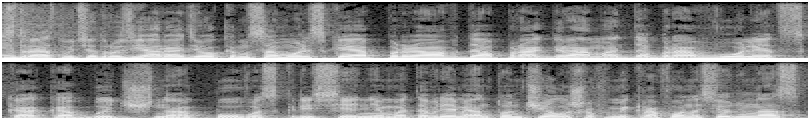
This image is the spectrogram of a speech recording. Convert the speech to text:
Здравствуйте, друзья. Радио «Комсомольская правда». Программа «Доброволец», как обычно, по воскресеньям в это время. Антон Челышев у микрофона. Сегодня у нас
